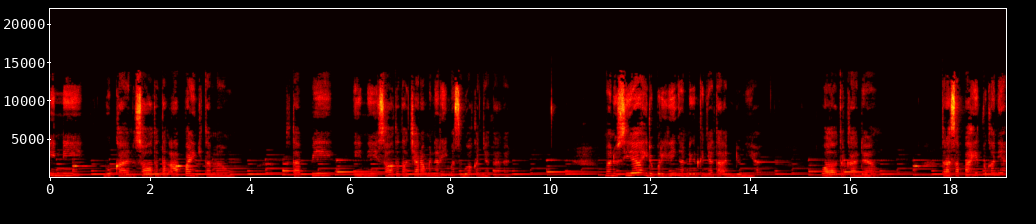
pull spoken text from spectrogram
Ini bukan soal tentang apa yang kita mau, tetapi ini soal tentang cara menerima sebuah kenyataan. Manusia hidup beriringan dengan kenyataan dunia, walau terkadang terasa pahit, bukan ya?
